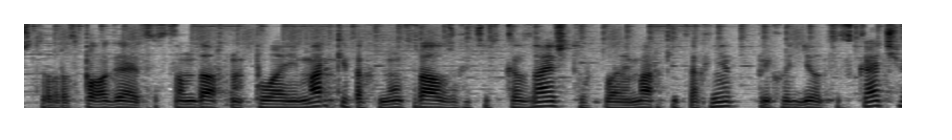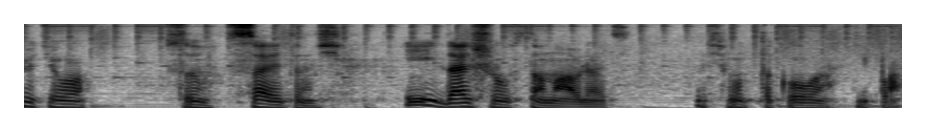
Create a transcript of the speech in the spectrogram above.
что располагается в стандартных Play маркетах, но сразу же хочу сказать, что в Play маркетах нет, приходится скачивать его с сайта и дальше устанавливать. То есть вот такого типа.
